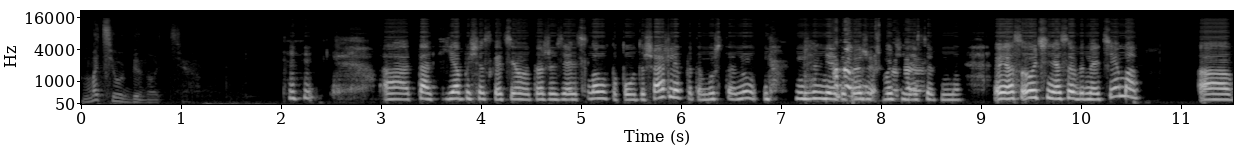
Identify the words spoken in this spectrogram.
Матио Бинотти. А, так, я бы сейчас хотела тоже взять слово по поводу Шарля, потому что, ну, для меня это тоже очень особенная, э, очень особенная тема. А,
